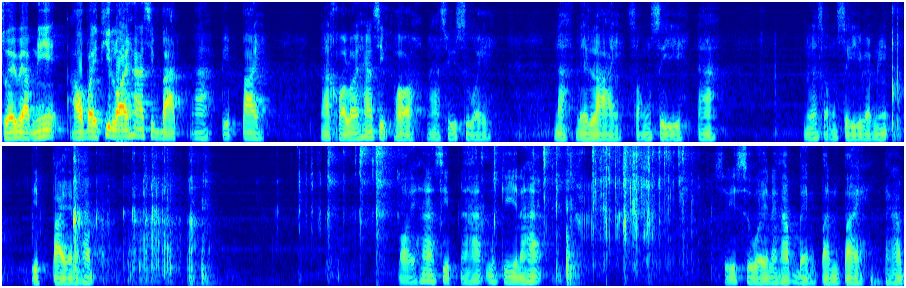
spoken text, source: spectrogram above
สวยๆแบบนี้เอาไปที่150บาทนะปิดไปนะขอ150พอนะสวยๆนะลายๆสองสีนะเนื้อสองสีแบบนี้ปิดไปนะครับ150นะฮะเมื่อกี้นะฮะสวยๆนะครับ แบ่งปันไปนะครับ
